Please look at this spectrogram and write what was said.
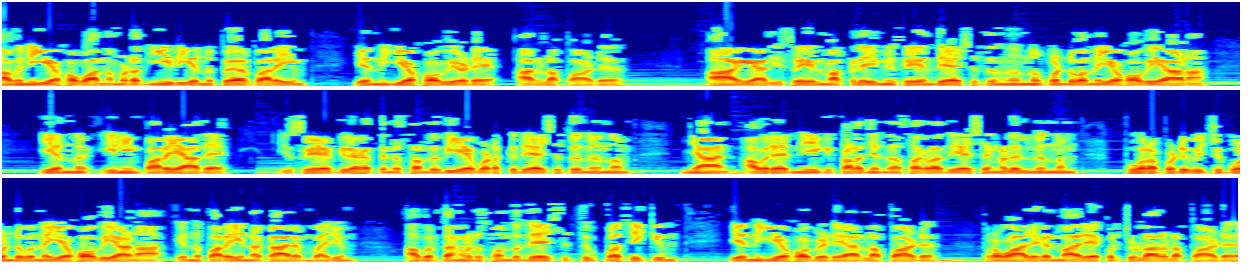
അവന് യഹോവ നമ്മുടെ നീതി എന്ന് പേർ പറയും എന്ന് യഹോവയുടെ അരുളപ്പാട്. ആകയാൽ ഇസ്രയേൽ മക്കളെയും ഇസ്രയേൽ ദേശത്ത് നിന്ന് കൊണ്ടുവന്ന യഹോവയാണ് എന്ന് ഇനിയും പറയാതെ ഇസ്രയേൽ ഗ്രഹത്തിന്റെ സന്തതിയെ വടക്ക് ദേശത്തു നിന്നും ഞാൻ അവരെ നീക്കിക്കളഞ്ഞിരുന്ന സകല ദേശങ്ങളിൽ നിന്നും പുറപ്പെടുവിച്ചു കൊണ്ടുവന്ന യഹോവയാണ് എന്ന് പറയുന്ന കാലം വരും. അവർ തങ്ങളുടെ സ്വന്തം ദേശത്ത് വസിക്കും എന്ന് യഹോവയുടെ അരുളപ്പാട് പ്രവാചകന്മാരെക്കുറിച്ചുള്ള അരുളപ്പാട്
